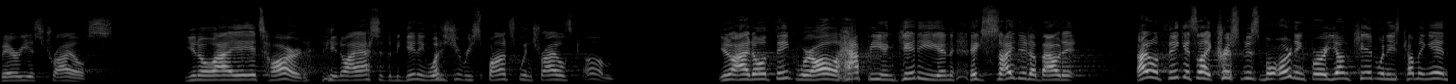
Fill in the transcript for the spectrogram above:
various trials, you know, I, it's hard. You know, I asked at the beginning, what is your response when trials come? You know, I don't think we're all happy and giddy and excited about it. I don't think it's like Christmas morning for a young kid when he's coming in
